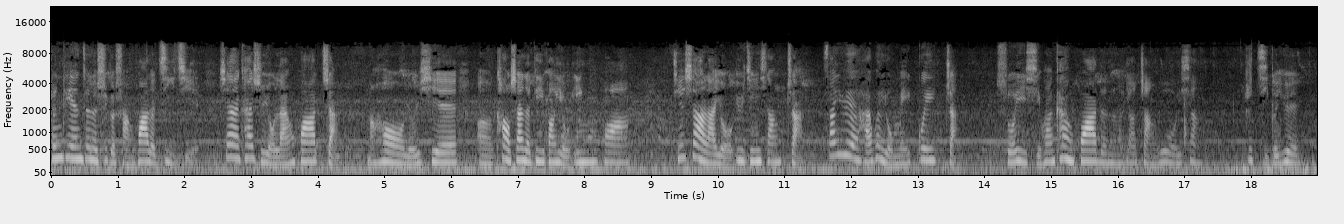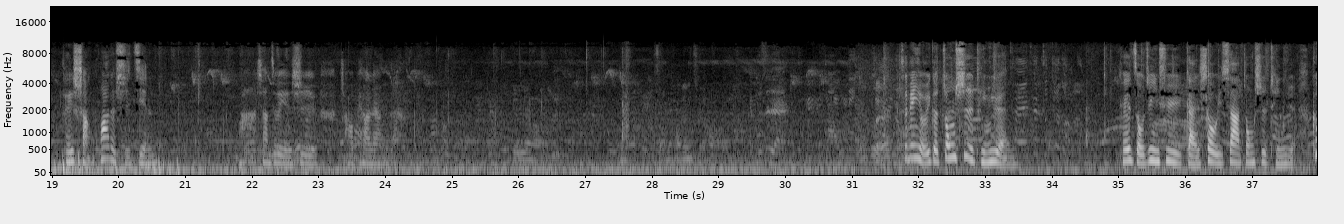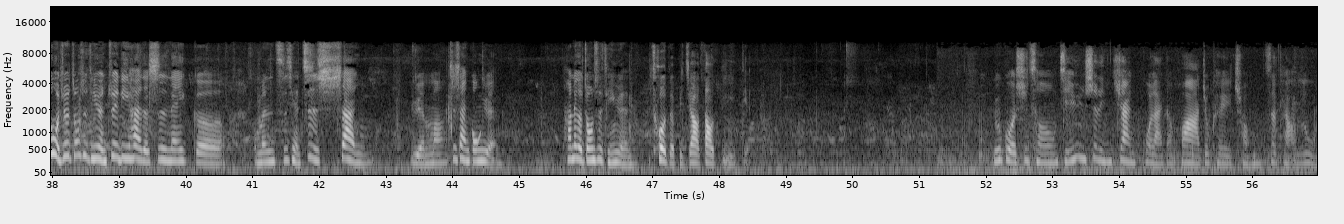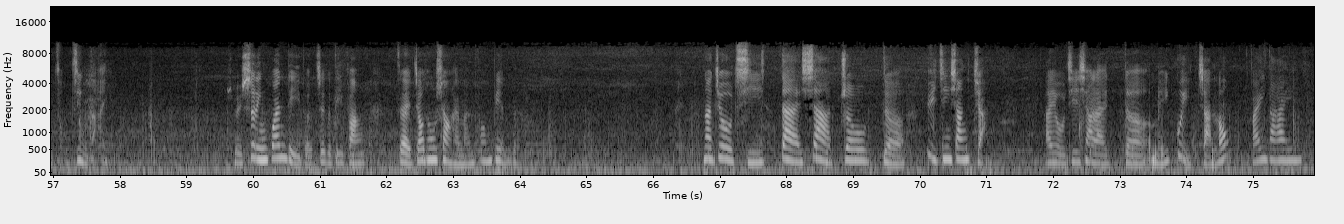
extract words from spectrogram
春天真的是个赏花的季节，现在开始有兰花展，然后有一些呃靠山的地方有樱花，接下来有郁金香展，三月还会有玫瑰展，所以喜欢看花的呢，要掌握一下这几个月可以赏花的时间。哇，像这个也是超漂亮的。这边有一个中式庭园，可以走进去感受一下中式庭园。可我觉得中式庭园最厉害的是那个我们之前至善园吗？至善公园，它那个中式庭园做的比较到底一点。如果是从捷运士林站过来的话，就可以从这条路走进来。对士林官邸的这个地方，在交通上还蛮方便的。那就期待下周的郁金香展，还有接下来的玫瑰展喽。拜拜。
